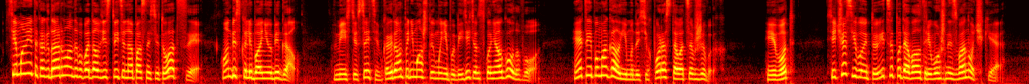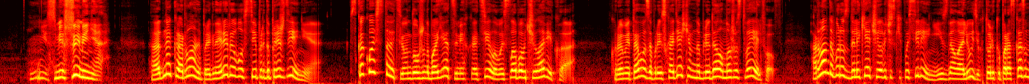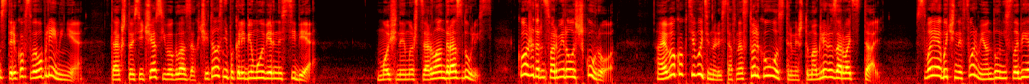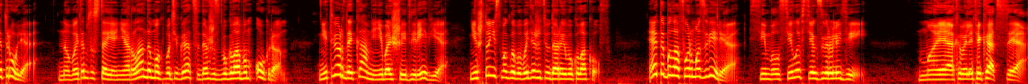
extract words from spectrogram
В те моменты, когда Орландо попадал в действительно опасные ситуации, он без колебаний убегал. Вместе с этим, когда он понимал, что ему не победить, он склонял голову. Это и помогало ему до сих пор оставаться в живых. И вот, сейчас его интуиция подавала тревожные звоночки. «Не смеши меня!» Однако Орландо проигнорировал все предупреждения — с какой стати он должен бояться мягкотелого и слабого человека? Кроме того, за происходящим наблюдало множество эльфов. Орландо вырос вдалеке от человеческих поселений и знал о людях только по рассказам стариков своего племени, так что сейчас в его глазах читалась непоколебимая уверенность в себе. Мощные мышцы Орландо раздулись, кожа трансформировалась в шкуру, а его когти вытянулись, став настолько острыми, что могли разорвать сталь. В своей обычной форме он был не слабее тролля — но в этом состоянии Орландо мог потягаться даже с двуглавым огром. Ни твердые камни, ни большие деревья, ничто не смогло бы выдержать удары его кулаков. Это была форма зверя, символ силы всех зверолюдей. «Моя квалификация!»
